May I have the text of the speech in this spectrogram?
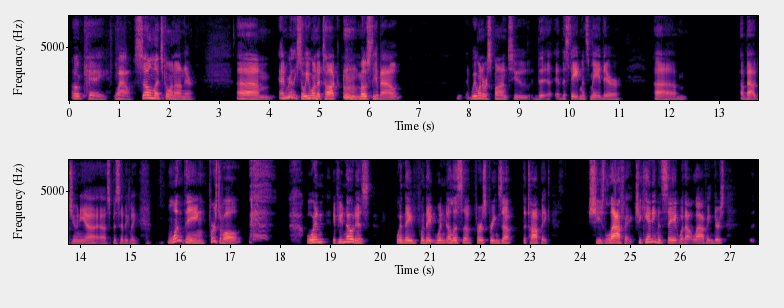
Okay. Wow. So much going on there. Um, and really, so we want to talk mostly about, we want to respond to the, the statements made there um, about Junia uh, specifically. One thing, first of all, when, if you notice, when they when they when Alisa first brings up the topic, she's laughing. She can't even say it without laughing. There's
